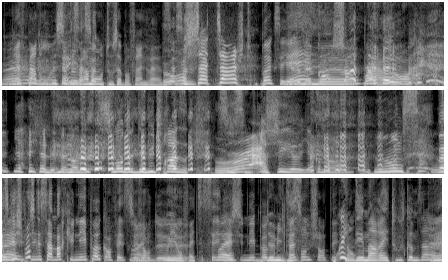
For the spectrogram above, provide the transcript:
Bref, pardon, C'est c'était ça vraiment tout ça pour faire une vanne. Ça On sonne- s'attache, je trouve pas que ça y a le même. euh. Il y, a- il y a le même investissement de début de phrase. Si, si, euh, il y a comme un. Non, ça. Parce Ouais. que je pense que ça marque une époque en fait, ce Ouais. genre de. Oui, en fait. C'est Ouais. plus une époque, 2010. une façon de chanter. Pourquoi Non. ils démarraient tous comme ça Ouais.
